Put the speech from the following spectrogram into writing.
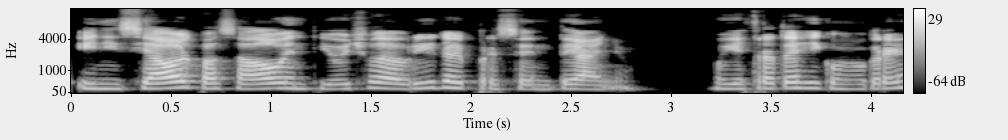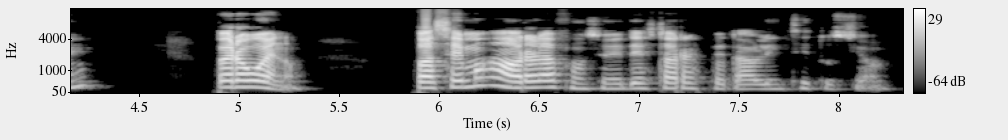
iniciado el pasado 28 de abril del presente año. Muy estratégico, ¿no creen? Pero bueno, pasemos ahora a las funciones de esta respetable institución.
